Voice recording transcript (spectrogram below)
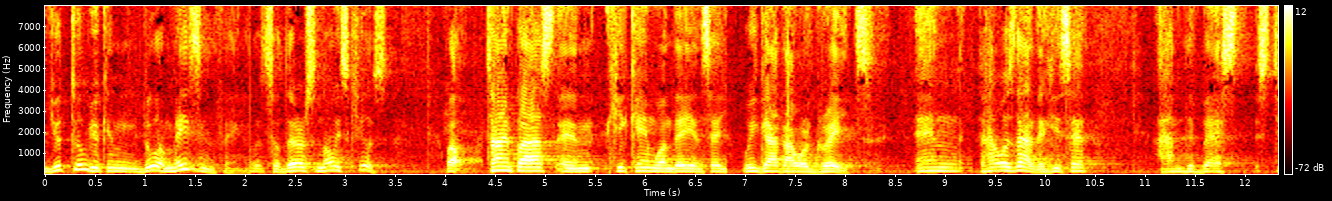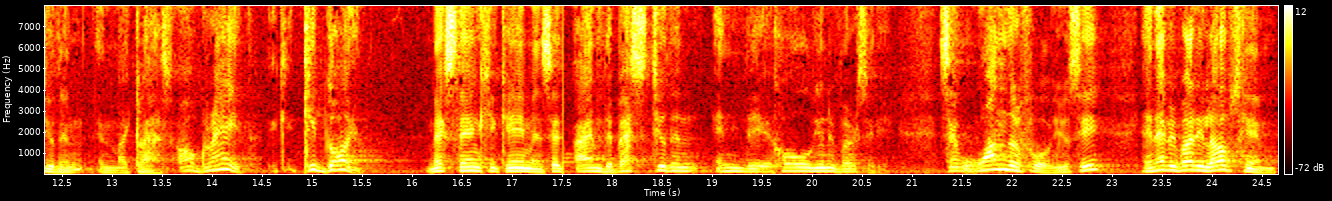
YouTube, you can do amazing things. So there's no excuse. Well, time passed, and he came one day and said, We got our grades. And how was that? And he said, I'm the best student in my class. Oh, great keep going. Next thing he came and said, I'm the best student in the whole university. Said, wonderful, you see? And everybody loves him.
